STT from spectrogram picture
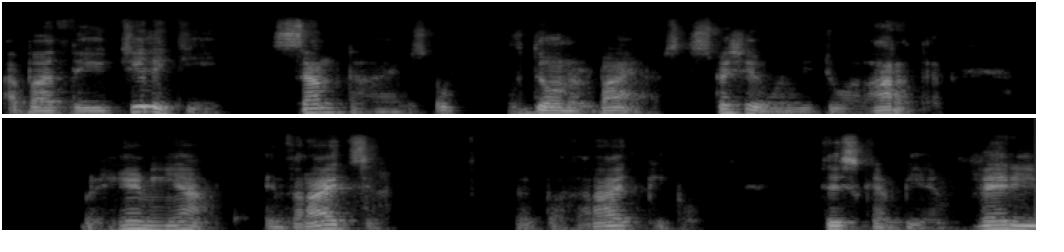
about the utility sometimes of donor biopsy, especially when we do a lot of them. But hear me out, in the right setting, by the right people, this can be a very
